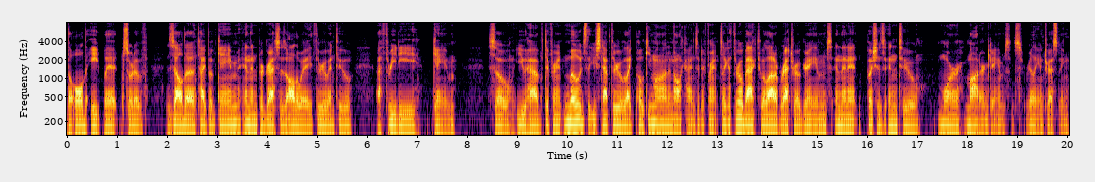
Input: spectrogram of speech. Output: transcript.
the old 8 bit sort of Zelda type of game and then progresses all the way through into a 3D game. So you have different modes that you step through, like Pokemon and all kinds of different. It's like a throwback to a lot of retro games, and then it pushes into more modern games. It's really interesting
